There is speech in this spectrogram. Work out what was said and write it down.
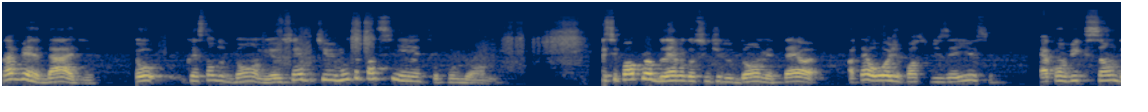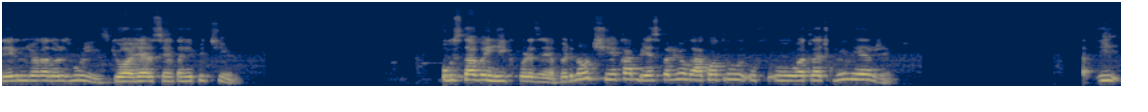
Na verdade, eu, questão do Domi, eu sempre tive muita paciência com o Domi. O principal problema que eu senti do Domi, até, até hoje posso dizer isso, é a convicção dele nos jogadores ruins, que o Rogério Senna está repetindo. O Gustavo Henrique, por exemplo, ele não tinha cabeça para jogar contra o, o, Atlético Mineiro, gente. E,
